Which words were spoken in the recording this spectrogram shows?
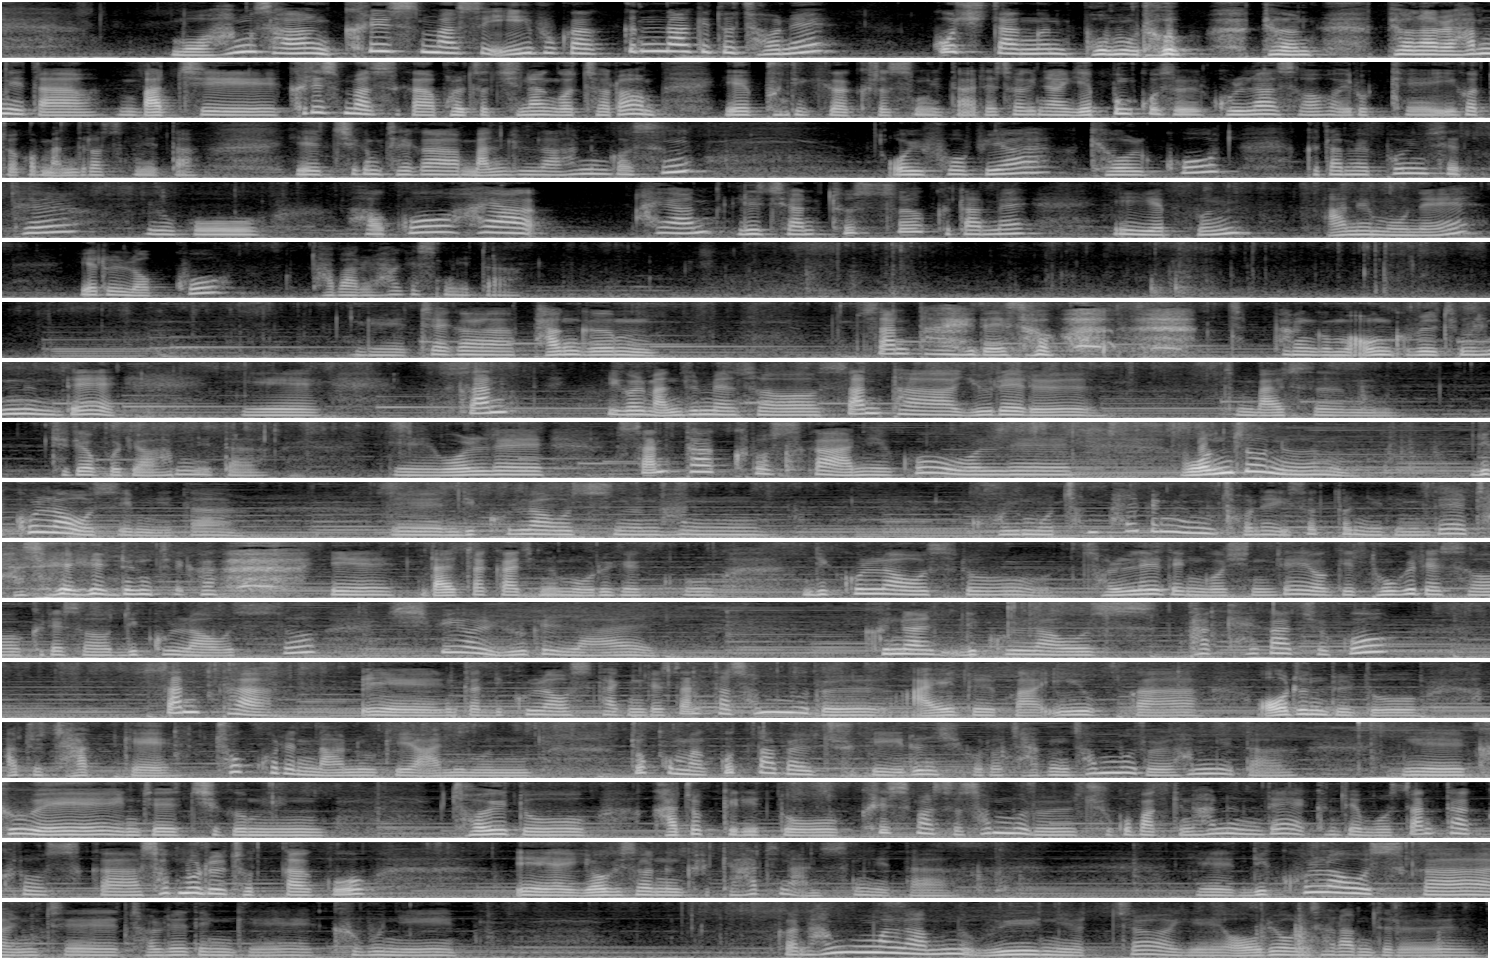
뭐 항상 크리스마스 이브가 끝나기도 전에 꽃시장은 봄으로 변, 변화를 합니다. 마치 크리스마스가 벌써 지난 것처럼 예, 분위기가 그렇습니다. 그래서 그냥 예쁜 꽃을 골라서 이렇게 이것저것 만들었습니다. 예, 지금 제가 만들라 하는 것은 오이포비아, 겨울꽃, 그 다음에 포인세트, 요거 하고 하얀, 하얀 리지안 투스, 그 다음에 이 예쁜 아네모네 얘를 넣고 다발을 하겠습니다. 예, 제가 방금 산타에 대해서 방금 언급을 좀 했는데, 예, 산, 이걸 만들면서 산타 유래를 좀 말씀 드려보려 합니다. 예, 원래 산타크로스가 아니고, 원래 원조는 니콜라오스입니다. 예, 니콜라오스는 한 거의 뭐 1800년 전에 있었던 일인데 자세히는 제가 예 날짜까지는 모르겠고 니콜라우스로 전래된 것인데 여기 독일에서 그래서 니콜라우스 12월 6일 날 그날 니콜라우스 탁 해가지고 산타 예 그러니까 니콜라우스 탁인데 산타 선물을 아이들과 이웃과 어른들도 아주 작게 초콜릿 나누기 아니면 조그만 꽃다발 주기 이런 식으로 작은 선물을 합니다. 예, 그 외에 이제 지금 저희도 가족끼리 또 크리스마스 선물을 주고받긴 하는데 근데 뭐 산타크로스가 선물을 줬다고 예, 여기서는 그렇게 하진 않습니다. 예, 니콜라우스가 이제 전래된 게 그분이 그러니까 한국말로 하면 의인이었죠. 예, 어려운 사람들을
